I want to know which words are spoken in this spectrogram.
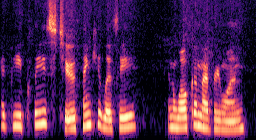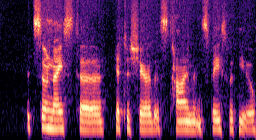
I'd be pleased to. Thank you, Lizzie, and welcome everyone. it's so nice to get to share this time and space with you.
